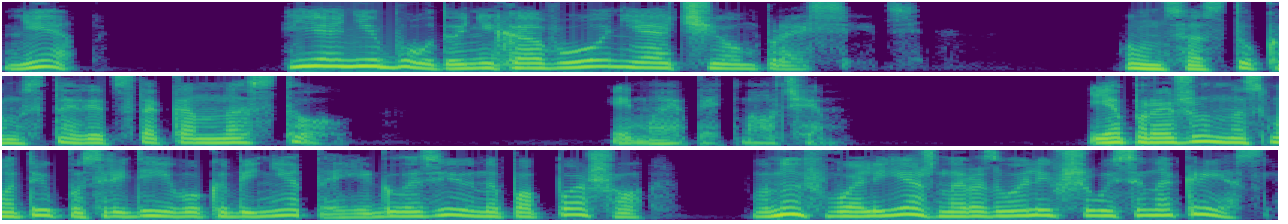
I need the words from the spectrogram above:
«Нет». Я не буду никого ни о чем просить. Он со стуком ставит стакан на стол. И мы опять молчим. Я пораженно смотрю посреди его кабинета и глазею на папашу, вновь вальяжно развалившегося на кресле.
